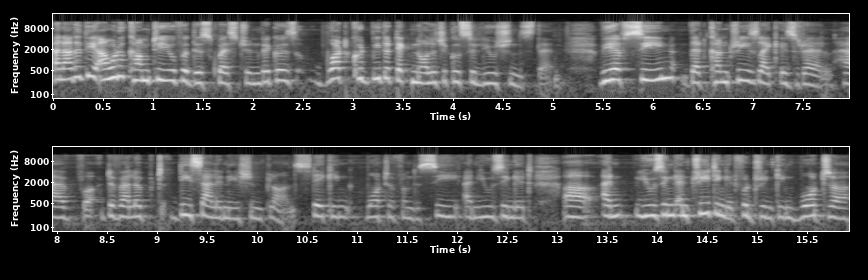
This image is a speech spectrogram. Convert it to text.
And Aditi, I want to come to you for this question because what could be the technological solutions then? We have seen that countries like Israel have uh, developed desalination plants, taking water from the sea and using it uh, and using and treating it for drinking water.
